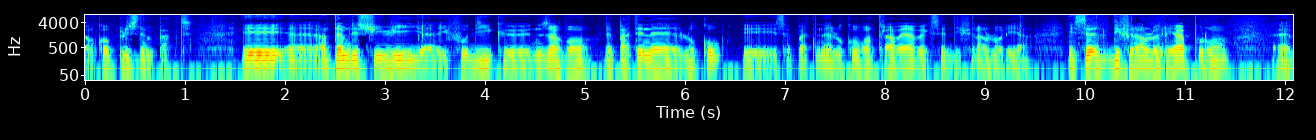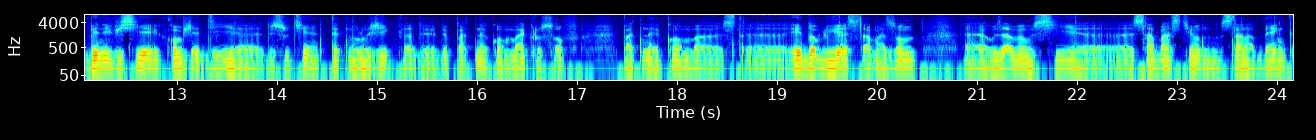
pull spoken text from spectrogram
encore plus d'impact. Et euh, en termes de suivi, euh, il faut dire que nous avons des partenaires locaux et ces partenaires locaux vont travailler avec ces différents lauréats. Et ces différents lauréats pourront euh, bénéficier, comme j'ai dit, du soutien technologique de, partenaires comme Microsoft, partenaires comme AWS, Amazon. vous avez aussi Sabastion, Standard Bank,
